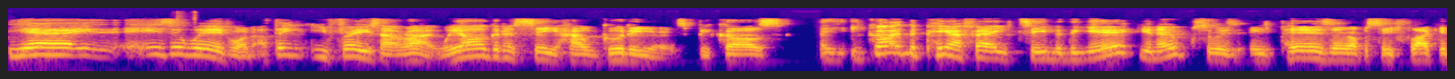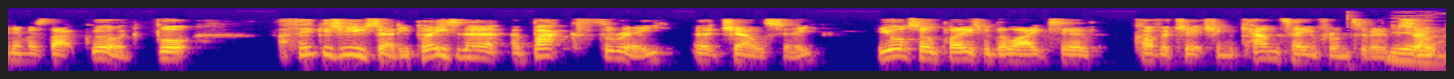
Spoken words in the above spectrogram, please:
Yeah, it it is a weird one. I think you phrased that right. We are going to see how good he is because he got in the PFA team of the year, you know, so his, his peers are obviously flagging him as that good. But I think, as you said, he plays in a, a back three at Chelsea. He also plays with the likes of Kovacic and Kante in front of him. So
